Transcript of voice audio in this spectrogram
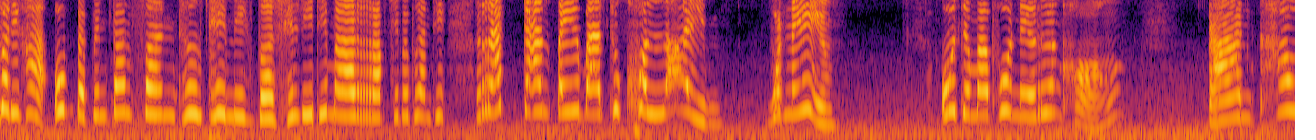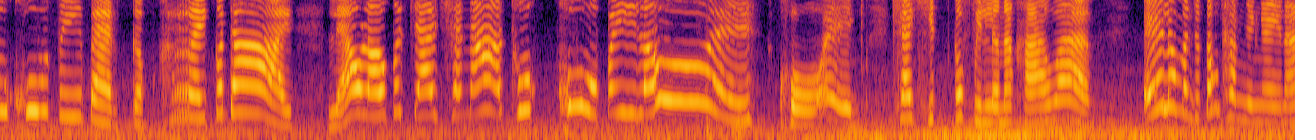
สวัสดีค่ะ อุ๊บแบบเป็นต้นฟันทุกเทคนิคบทเทคนิคที่มารับใช้เพื่อนๆที่รักการตีแบดทุกคนเลยวันนี้อุ๊จะมาพูดในเรื่องของ การเข้าคู่ตีแบดกับใครก็ได้ แล้วเราก็จะชนะทุกคู่ไปเลยโอ้ยแค่คิดก็ฟินแล้วนะคะว่า เอ๊ะแล้วมันจะต้องทำยังไงนะ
